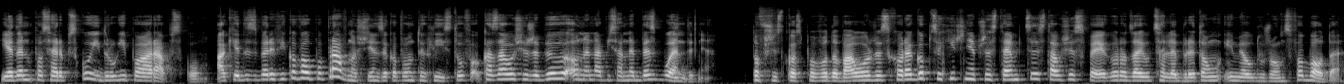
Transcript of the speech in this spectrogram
Jeden po serbsku i drugi po arabsku. A kiedy zweryfikował poprawność językową tych listów, okazało się, że były one napisane bezbłędnie. To wszystko spowodowało, że z chorego psychicznie przestępcy stał się swojego rodzaju celebrytą i miał dużą swobodę.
